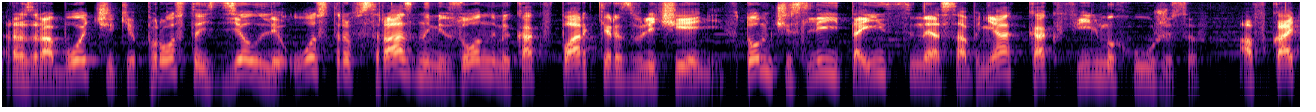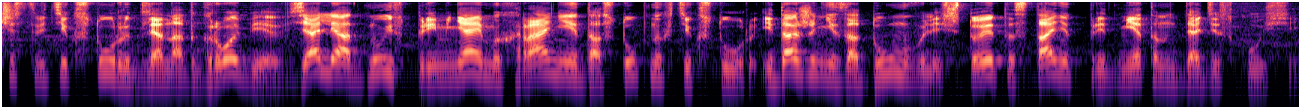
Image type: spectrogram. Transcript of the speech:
Разработчики просто сделали остров с разными зонами, как в парке развлечений, в том числе и таинственный особняк, как в фильмах ужасов. А в качестве текстуры для надгробия взяли одну из применяемых ранее доступных текстур и даже не задумывались, что это станет предметом для дискуссий.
